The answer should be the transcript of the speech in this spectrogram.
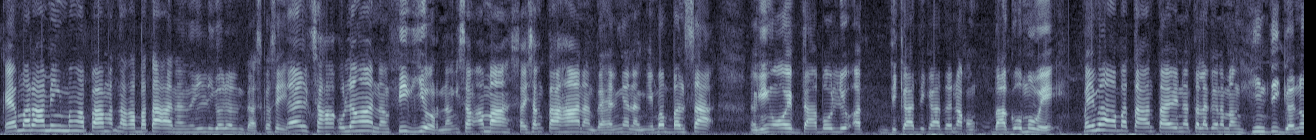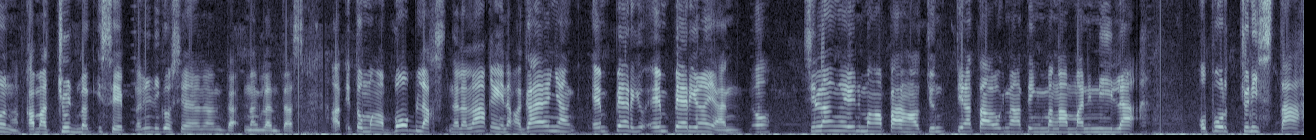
kaya maraming mga pangat na kabataan na nililigaw ng landas kasi dahil sa kakulangan ng figure ng isang ama sa isang tahanan dahil nga ng ibang bansa, naging OFW at dekada-dekada na kung bago umuwi, may mga kabataan tayo na talaga namang hindi ganun, kamatured mag-isip, naliligaw sila ng, ng landas. At itong mga boblocks na lalaki na kagaya niyang emperyo, emperyo na yan, no? Sila ngayon mga pangat, yung tinatawag nating mga maninila, oportunista,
